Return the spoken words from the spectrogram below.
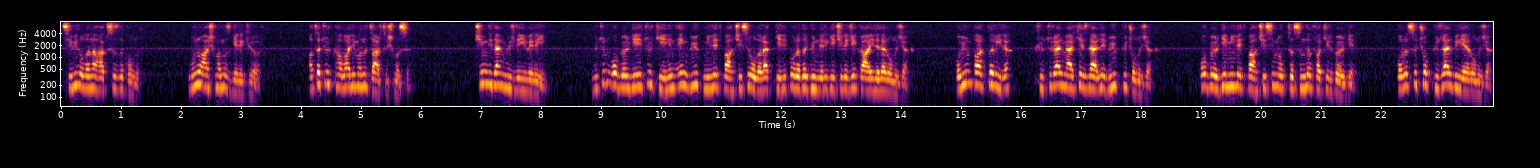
sivil olana haksızlık olur. Bunu aşmamız gerekiyor. Atatürk Havalimanı tartışması. Şimdiden müjdeyi vereyim. Bütün o bölgeye Türkiye'nin en büyük millet bahçesi olarak gelip orada günleri geçirecek aileler olacak. Oyun parklarıyla, kültürel merkezlerle büyük güç olacak. O bölge millet bahçesi noktasında fakir bölge. Orası çok güzel bir yer olacak.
